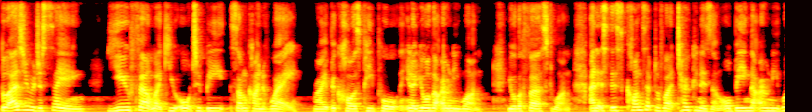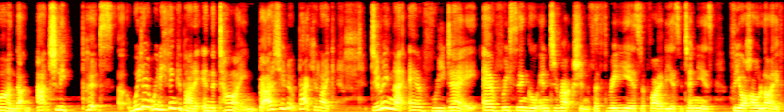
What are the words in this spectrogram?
But as you were just saying, you felt like you ought to be some kind of way, right? Because people, you know, you're the only one. You're the first one. And it's this concept of like tokenism or being the only one that actually puts, we don't really think about it in the time. But as you look back, you're like, doing that every day, every single interaction for three years, for five years, for 10 years, for your whole life,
